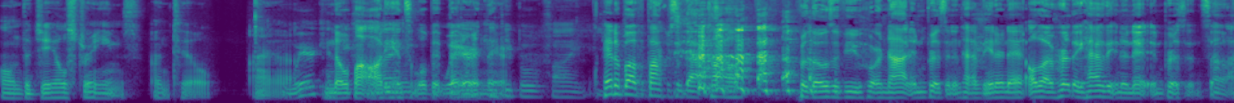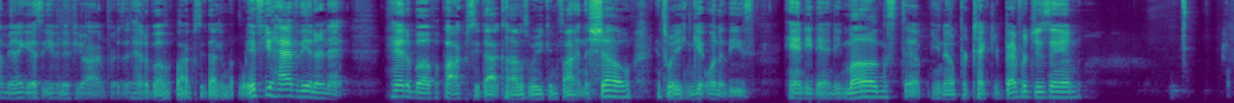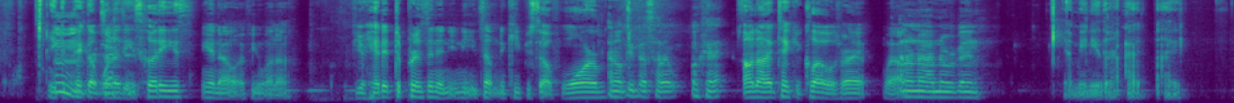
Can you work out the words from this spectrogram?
on the jail streams until I uh, know my find- audience a little bit better in there. Head above hypocrisy.com for those of you who are not in prison and have the internet. Although I've heard they have the internet in prison. So, I mean, I guess even if you are in prison, head above hypocrisy.com. If you have the internet, head above hypocrisy.com is where you can find the show. It's where you can get one of these handy dandy mugs to, you know, protect your beverages in. You can pick up one of these hoodies, you know, if you want to. If you're headed to prison and you need something to keep yourself warm. I don't think that's how. They, okay, Oh no, they take your clothes, right? Well, I don't know. I've never been. yeah, me neither. I, I,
